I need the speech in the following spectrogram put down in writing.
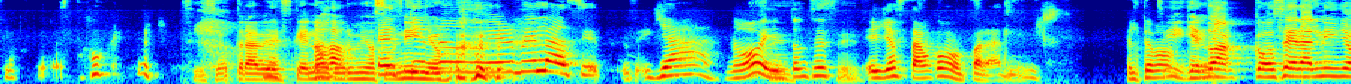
flojera esta mujer". Sí, sí, otra vez que no Ajá, durmió su es niño. Que no duerme las siete". Ya, ¿no? Sí, y entonces sí. ellos estaban como para el tema. Sí, yendo a coser al niño,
